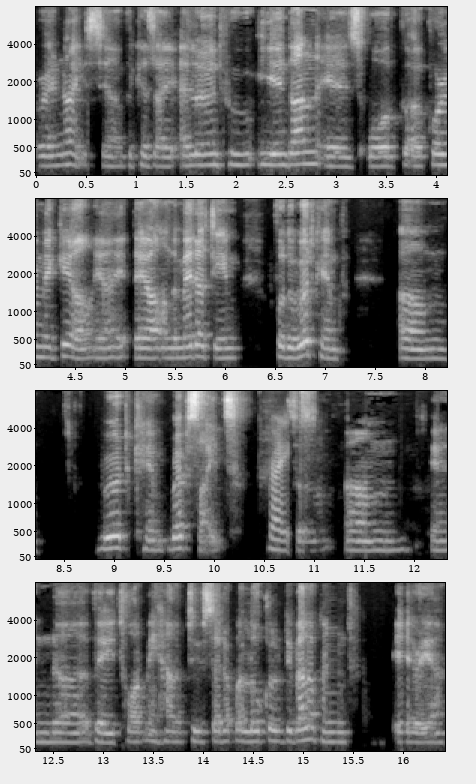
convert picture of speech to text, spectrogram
very nice, yeah, because I, I learned who Ian Dunn is or uh, Corey McKrill. Yeah, they are on the meta team for the WordCamp um, WordCamp websites. right. So, um, and uh, they taught me how to set up a local development area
